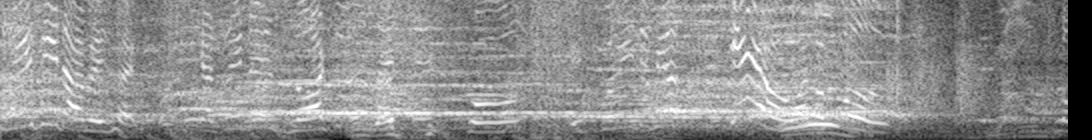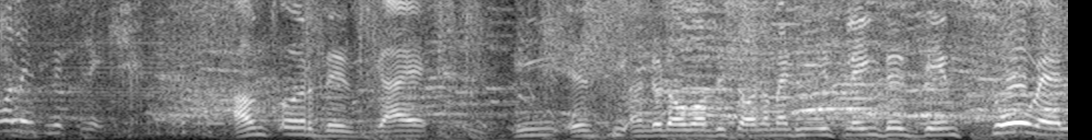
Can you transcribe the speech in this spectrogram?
crazy damage. Katrina is not going to let this go. It's going to be a KO. Oh. Victory. Ankur, this guy, he is the underdog of this tournament. He is playing this game so well.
